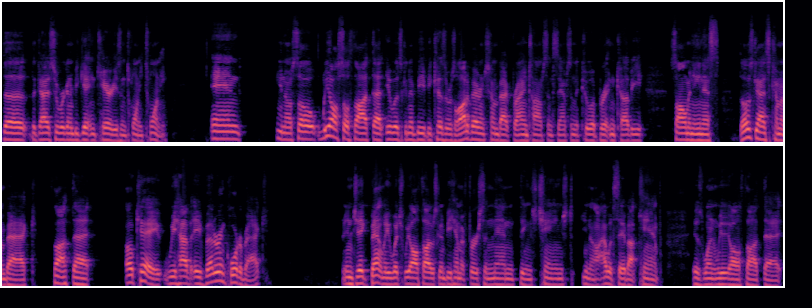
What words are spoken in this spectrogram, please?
the the guys who were going to be getting carries in 2020. And you know, so we also thought that it was going to be because there was a lot of veterans coming back: Brian Thompson, Samson Nacua, Britton Covey, Solomon Enis. Those guys coming back thought that okay, we have a veteran quarterback in Jake Bentley, which we all thought was going to be him at first, and then things changed. You know, I would say about camp is when we all thought that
